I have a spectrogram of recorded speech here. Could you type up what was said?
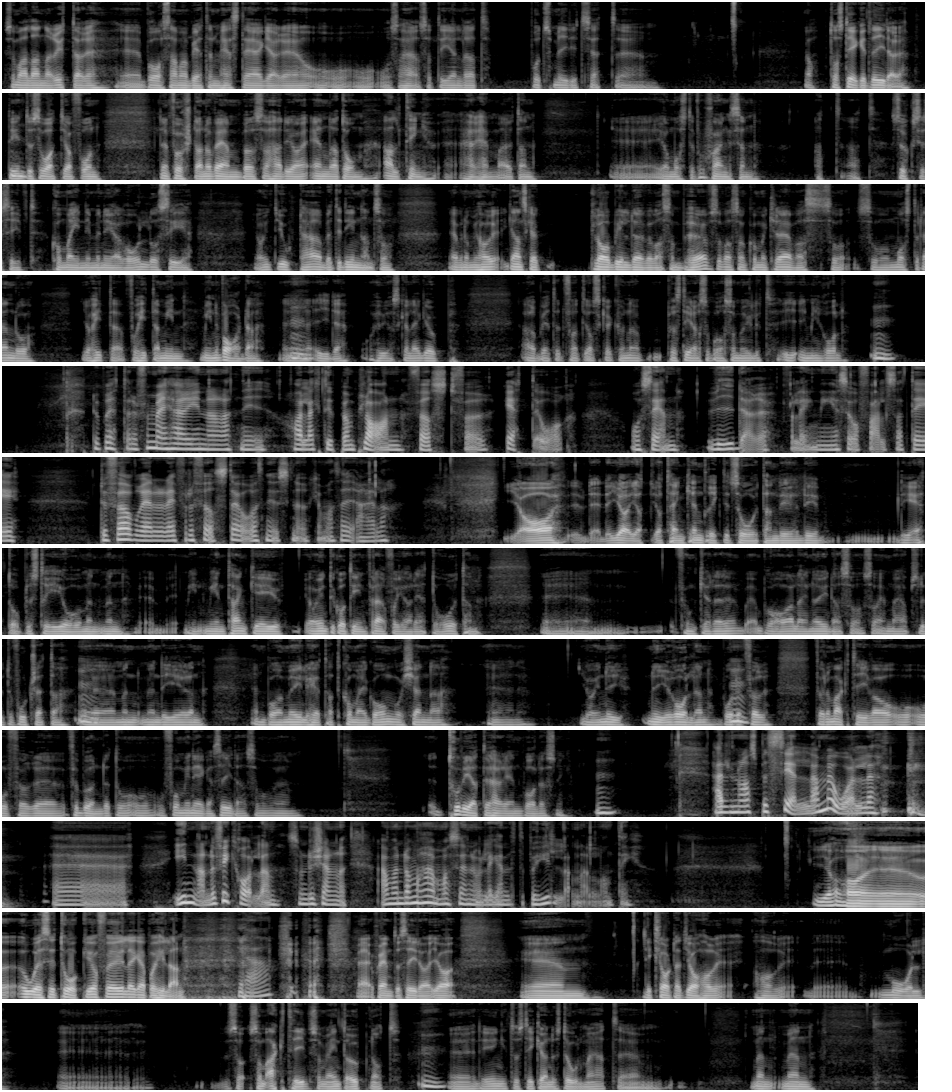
som alla andra ryttare eh, bra samarbeten med hästägare och, och, och, och så här. Så att det gäller att på ett smidigt sätt eh, ja, ta steget vidare. Det är Mm. inte så att jag från den första november så hade jag ändrat om allting här hemma utan eh, jag måste få chansen att, att successivt komma in i min nya roll och se jag har inte gjort det här arbetet innan så även om jag har ganska klar bild över vad som behövs och vad som kommer krävas så, så måste det ändå jag hitta, få hitta min, min vardag eh, Mm. i det och hur jag ska lägga upp arbetet för att jag ska kunna prestera så bra som möjligt i, i min roll. mm. Du berättade för mig här innan att ni har lagt upp en plan först för ett år och sen vidare förlängning i så fall. Så att det är, du förbereder dig för det första året just nu kan man säga, eller? Ja, det, det gör, jag, jag tänker inte riktigt så utan det, det, det är ett år plus tre år men, men eh, min, min tanke är ju, jag har ju inte gått in för det här för att göra det ett år utan eh, funkar det bra och alla är nöjda så, så ämnar jag absolut att fortsätta. Mm. Eh, men, men det ger en, en bra möjlighet att komma igång och känna eh, jag är ny, ny i rollen, både Mm. för, för de aktiva och, och för eh, förbundet och, och, och från min egen sida. Så eh, tror vi att det här är en bra lösning. Mm. Hade du några speciella mål eh, innan du fick rollen som du känner, ja men de här måste jag nog lägga lite på hyllan eller någonting? Ja, eh, OS i Tokyo får jag ju lägga på hyllan. Ja, Nej, skämt åsido. Jag, ehm, det är klart att jag har, har eh, mål eh, so, som aktiv som jag inte har uppnått. mm. Eh, det är inget att sticka under stol med. Att, ehm, men men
